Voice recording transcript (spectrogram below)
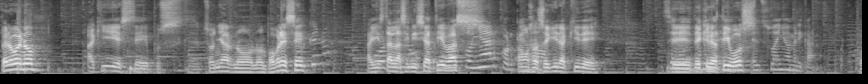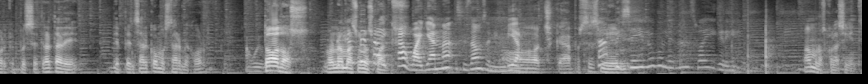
Pero bueno, aquí este, pues soñar no, no empobrece. ¿Por qué no? Ahí ¿Por están las no? ¿Por qué iniciativas. no soñar? ¿Por qué Vamos a seguir aquí de, de, creativos, El, el sueño americano. porque pues se trata de, de pensar cómo estar mejor. Todos, no nada más ¿Por qué unos cuantos. hawaiana si estamos en invierno? Oh, chica, pues es mi... Tápese y luego le dan su aire. Vámonos con la siguiente.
